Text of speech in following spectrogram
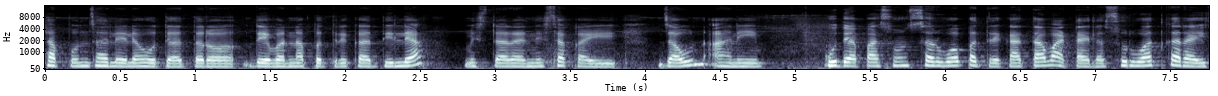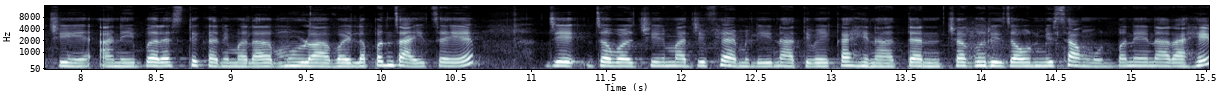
छापून झालेल्या होत्या. तर देवांना पत्रिका दिल्या मिस्टरांनी सकाळी जाऊन आणि उद्यापासून सर्व पत्रिका आता वाटायला सुरुवात करायची आहे. आणि बऱ्याच ठिकाणी मला मुळावायला पण जायचं आहे जे जवळची माझी फॅमिली नातेवाईक आहे ना त्यांच्या घरी जाऊन मी सांगून पण येणार आहे.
